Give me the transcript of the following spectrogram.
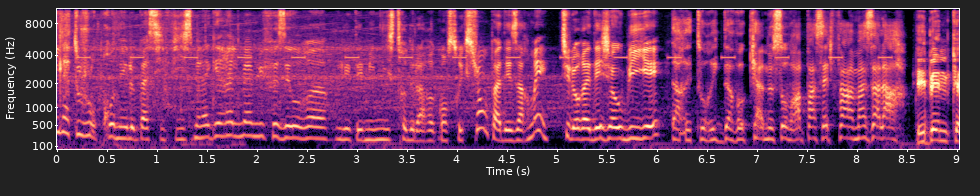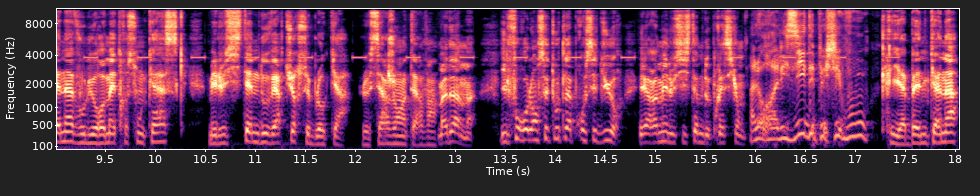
Il a toujours prôné le pacifisme et la guerre elle-même lui faisait horreur. Il était ministre de la Reconstruction, pas des armées. Tu l'aurais déjà oublié Ta rhétorique d'avocat ne sauvera pas cette femme, Azala Et Ben Kana voulut remettre son casque, mais le système d'ouverture se bloqua. Le sergent intervint. Madame, il faut relancer toute la procédure et ramer le système de pression. Alors allez-y, dépêchez-vous cria Ben Kana,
